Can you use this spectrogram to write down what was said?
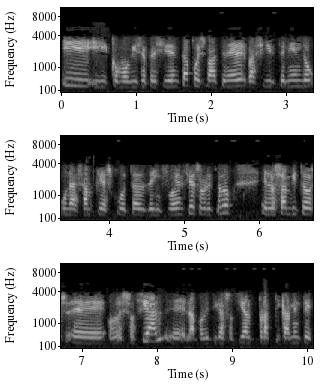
Y, como vicepresidenta, pues va a tener, va a seguir teniendo unas amplias cuotas de influencia, sobre todo en los ámbitos eh, social, eh, la política social prácticamente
